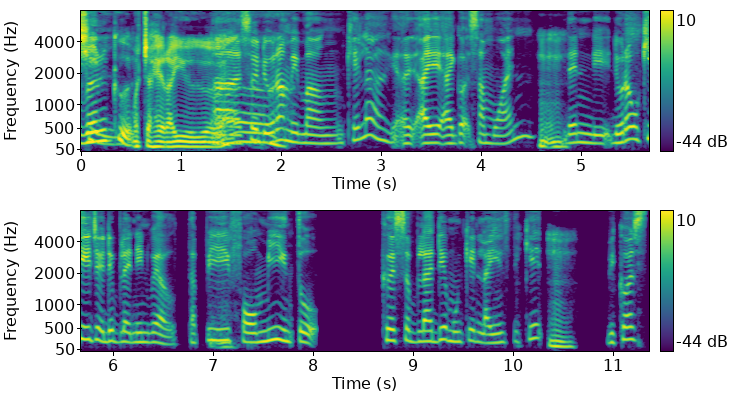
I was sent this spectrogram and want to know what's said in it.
Oh, very good. Macam hari raya ke? Ah, so Ah. diorang memang okay lah. I I got someone Mm-mm. Then dia, dia orang okay je Dia blend in well Tapi Hmm. for me untuk Ke sebelah dia mungkin lain sikit Mm. Because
